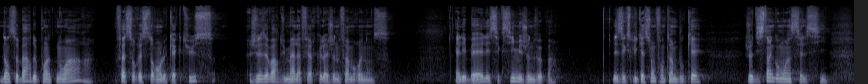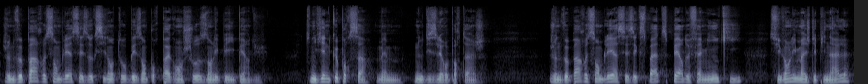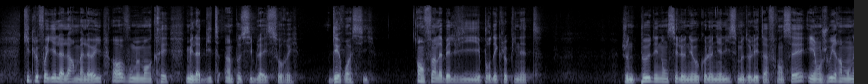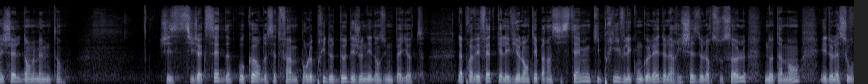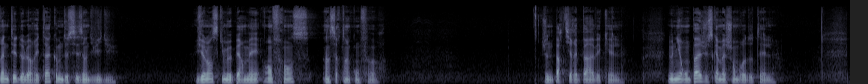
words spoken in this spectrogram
Dans ce bar de Pointe-Noire, face au restaurant Le Cactus, je vais avoir du mal à faire que la jeune femme renonce. Elle est belle et sexy, mais je ne veux pas. Les explications font un bouquet. Je distingue au moins celle-ci. Je ne veux pas ressembler à ces Occidentaux baisant pour pas grand-chose dans les pays perdus, qui n'y viennent que pour ça, même, nous disent les reportages. Je ne veux pas ressembler à ces expats, pères de famille, qui, suivant l'image d'Épinal, quittent le foyer la larme à l'œil. Oh, vous me manquerez, mais la bite impossible à essorer. Des Roissy. Enfin la belle vie, et pour des clopinettes. Je ne peux dénoncer le néocolonialisme de l'État français et en jouir à mon échelle dans le même temps. Si j'accède au corps de cette femme pour le prix de deux déjeuners dans une paillote, la preuve est faite qu'elle est violentée par un système qui prive les Congolais de la richesse de leur sous-sol, notamment, et de la souveraineté de leur État comme de ces individus. Violence qui me permet, en France, un certain confort. Je ne partirai pas avec elle. Nous n'irons pas jusqu'à ma chambre d'hôtel.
